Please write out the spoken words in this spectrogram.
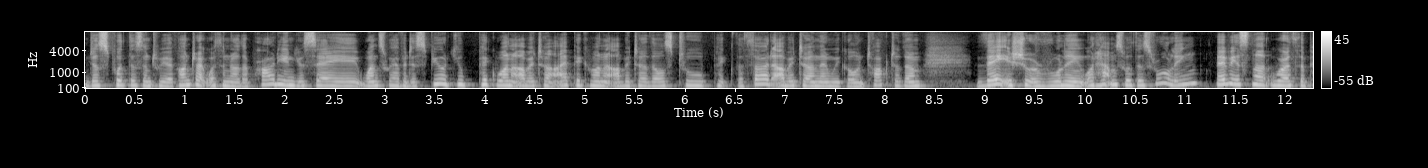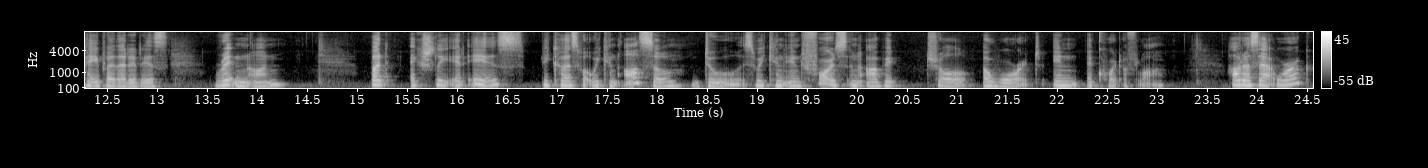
just put this into your contract with another party and you say, once we have a dispute, you pick one arbiter, I pick one arbiter, those two pick the third arbiter, and then we go and talk to them. They issue a ruling. What happens with this ruling? Maybe it's not worth the paper that it is written on, but actually it is because what we can also do is we can enforce an arbitral award in a court of law. How does that work?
